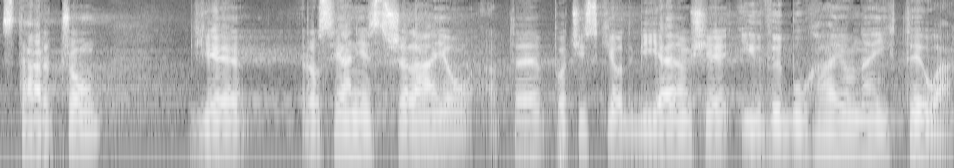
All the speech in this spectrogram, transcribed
starczą, gdzie Rosjanie strzelają, a te pociski odbijają się i wybuchają na ich tyłach.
